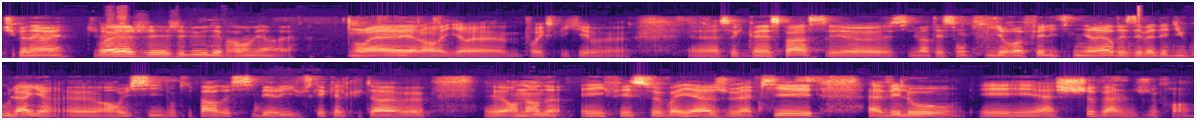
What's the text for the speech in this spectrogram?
tu connais, ouais, tu Ouais, j'ai lu, il est vraiment bien. Ouais, alors pour expliquer euh, à ceux qui connaissent pas, c'est euh, Sylvain Tesson qui refait l'itinéraire des évadés du Goulag euh, en Russie. Donc il part de Sibérie jusqu'à Calcutta en Inde et il fait ce voyage à pied, à vélo et à cheval, je crois.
